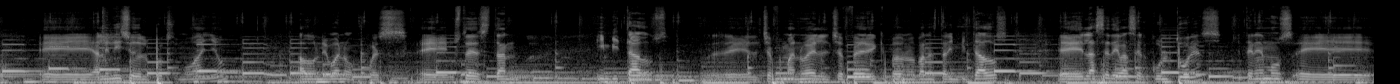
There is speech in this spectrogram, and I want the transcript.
eh, al inicio del próximo año, a donde, bueno, pues eh, ustedes están invitados, eh, el Chef Manuel, el Chef Frederick pues, van a estar invitados. Eh, la sede va a ser Cultures, tenemos eh,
